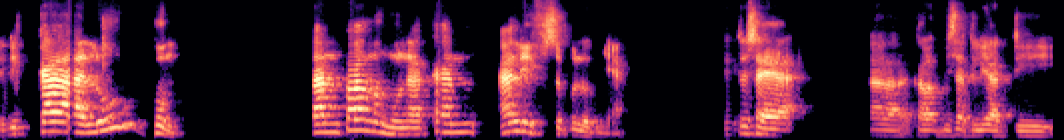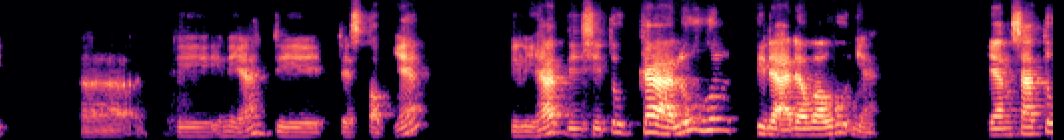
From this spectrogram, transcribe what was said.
Jadi kaluhum tanpa menggunakan alif sebelumnya. Itu saya eh, kalau bisa dilihat di eh, di ini ya di desktopnya dilihat di situ kaluhum tidak ada wawunya. Yang satu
